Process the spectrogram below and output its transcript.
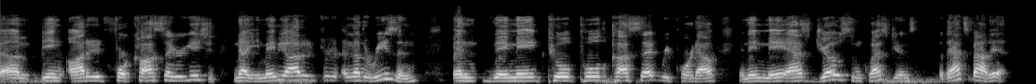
um, being audited for cost segregation. Now, you may be audited for another reason, and they may pull pull the cost seg report out, and they may ask Joe some questions, but that's about it.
